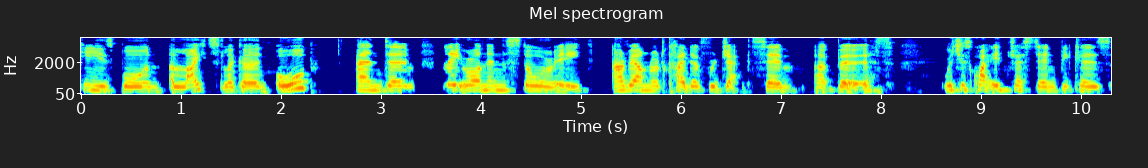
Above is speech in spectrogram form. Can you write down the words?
he is born a light, like an orb. And um, later on in the story, Arianrhod kind of rejects him at birth, which is quite interesting because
